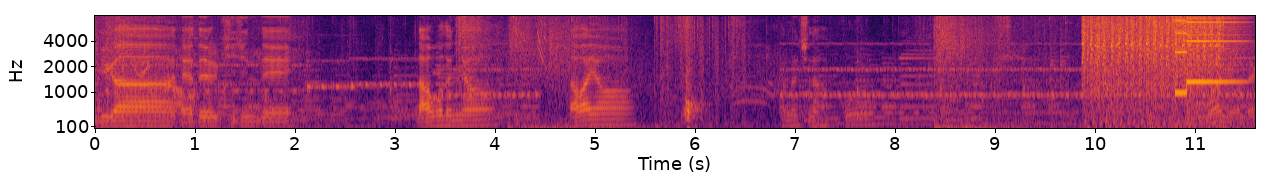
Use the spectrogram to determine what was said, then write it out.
여기가 애들 기지인데 나오거든요. 나와요. 한 명 지나갔고. 뭐야 이거 원래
